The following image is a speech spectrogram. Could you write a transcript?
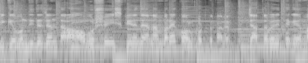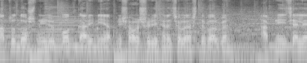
বিজ্ঞাপন দিতে চান, তারা অবশ্যই স্ক্রিনে দেওয়া নাম্বারে কল করতে পারেন। যাত্রাবাড়ি থেকে মাত্র দশ মিনিটের পথ, গাড়ি নিয়ে আপনি সরাসরি এখানে চলে আসতে পারবেন। আপনি চাইলে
